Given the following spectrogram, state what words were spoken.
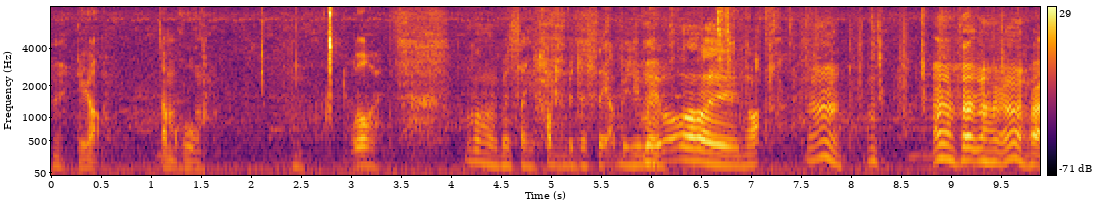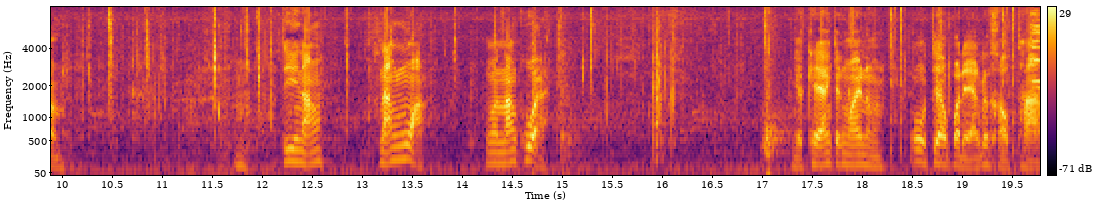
อืมพี่เนาะตำบักฮุงโอ้ย โอ้ยมันใส่คำเป็นตะเสียบไปเลยเว้ยโอ้ยเนาะอืมอืมอืมอืมอืมอืมอืมจีหนังหนังงัวมันหนังขั้วอย่าแข็งจังน้อยหนึ่งโอ้เจียวปลาแดกด้วยเขาทาง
